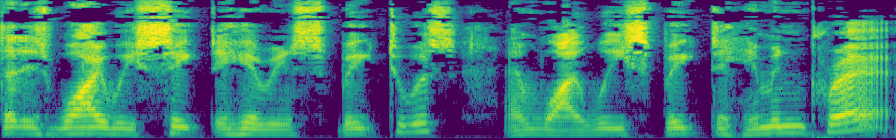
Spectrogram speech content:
That is why we seek to hear him speak to us and why we speak to him in prayer.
